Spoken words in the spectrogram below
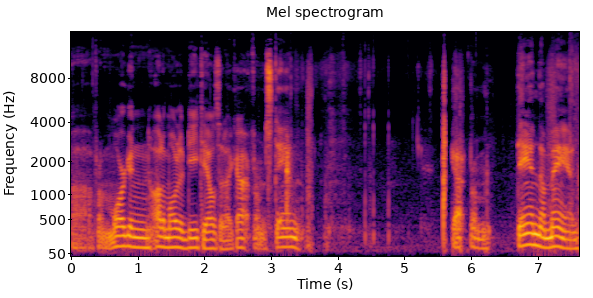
uh, from Morgan Automotive Details that I got from Stan. Got from Dan the Man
